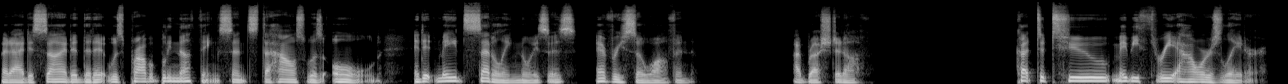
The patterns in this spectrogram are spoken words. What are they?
But I decided that it was probably nothing since the house was old and it made settling noises every so often. I brushed it off. Cut to two, maybe three hours later.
